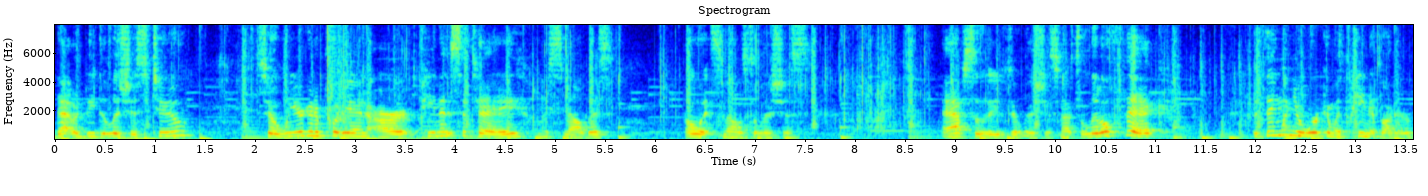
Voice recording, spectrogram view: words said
that would be delicious too. So we are going to put in our peanut satay. Let me smell this. Oh, it smells delicious. Absolutely delicious. Now it's a little thick. The thing when you're working with peanut butter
